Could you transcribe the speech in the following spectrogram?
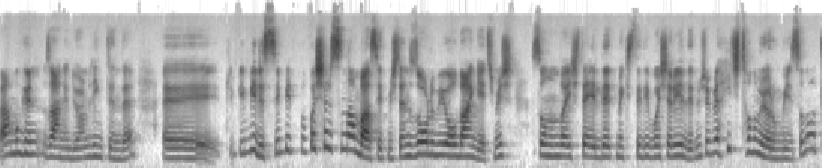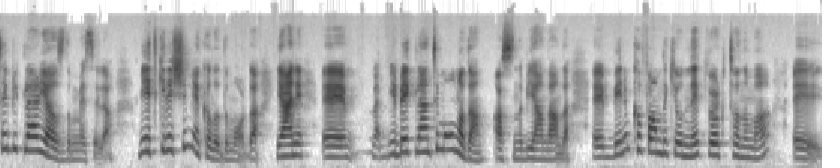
ben bugün zannediyorum LinkedIn'de e, bir birisi bir başarısından bahsetmiş. Yani zorlu bir yoldan geçmiş. Sonunda işte elde etmek istediği başarıyı elde etmiş. Ben hiç tanımıyorum bu insanı ama tebrikler yazdım mesela. Bir etkileşim yakaladım orada. Yani e, bir beklentim olmadan aslında bir yandan da. E, benim kafamdaki o network tanımı e,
